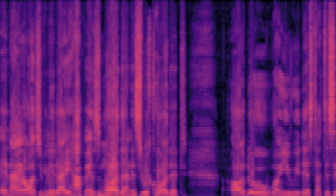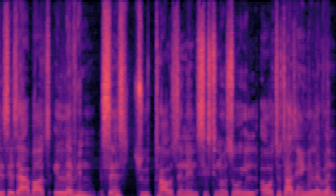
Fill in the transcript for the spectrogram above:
And i want to believe that it happens more than is recorded. Although when you read the statistics it that about 11 since 2016 or so or 2011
